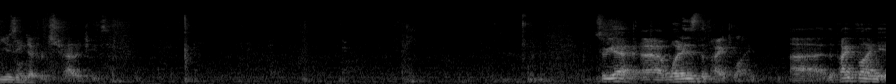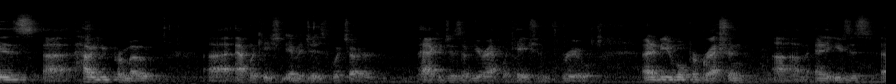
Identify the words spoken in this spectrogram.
using different strategies. So yeah, uh, what is the pipeline? Uh, the pipeline is uh, how you promote uh, application images, which are packages of your application through an immutable progression, um, and it uses uh,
